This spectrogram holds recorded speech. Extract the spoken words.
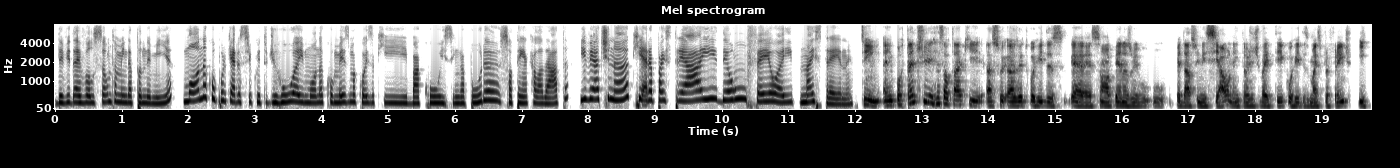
devido à evolução também da pandemia. Mônaco, porque era circuito de rua, e Mônaco, mesma coisa que Baku e Singapura, só tem aquela data. E Vietnã, que era para estrear e deu um fail aí na estreia, né? Sim, é importante ressaltar que as, as oito corridas é, são apenas o, o, pedaço inicial, né? Então a gente vai ter corridas mais pra frente. E,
